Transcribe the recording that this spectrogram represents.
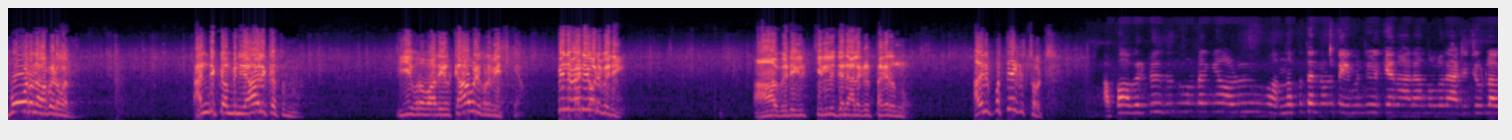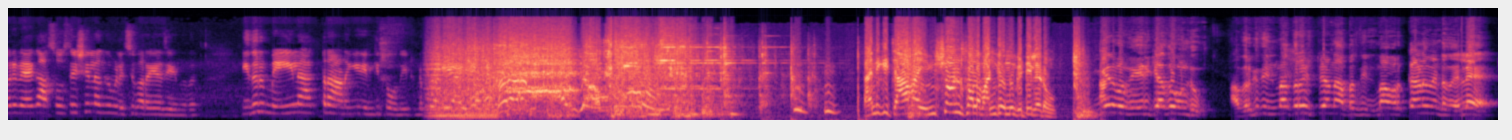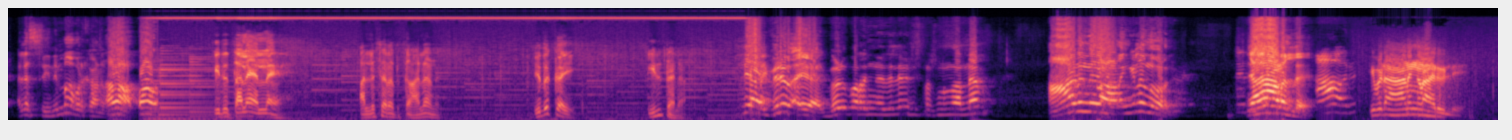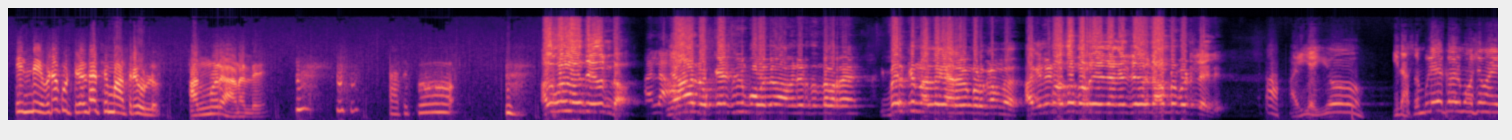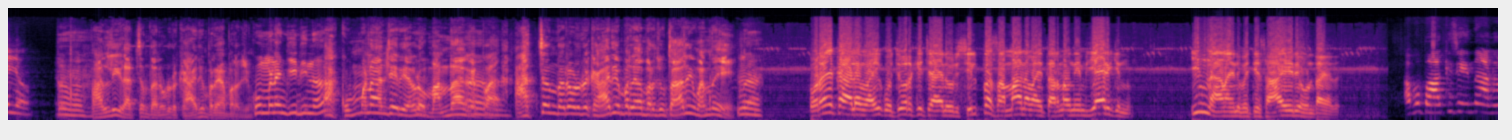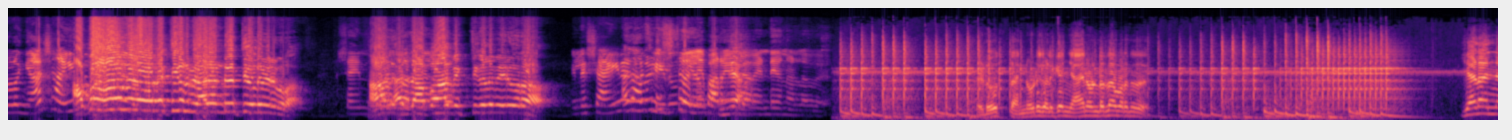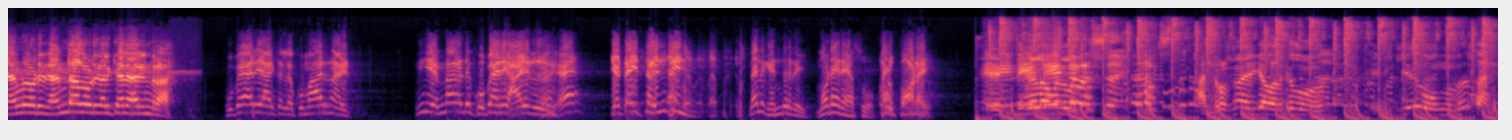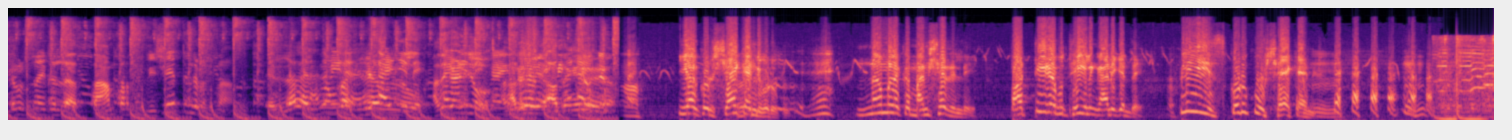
സ്ഫോടനം അപകടമല്ല ആരിക്കത്തുന്നു ഈ തീവ്രവാദികൾ കാവടി പ്രവേശിക്കാം. പിന്നെ വെടിയോട് വെടി ആ വെടിയിൽ ചില്ലു ജനാലകൾ തകരുന്നു. അതിന് പ്രത്യേക ഷോട്ട് അപ്പൊ അവരുടെ ഇതെന്ന് പറഞ്ഞാൽ അവൾ വന്നപ്പോ തന്നെ അവൾ പേയ്മെന്റ് വെക്കാൻ ആരാന്നുള്ള ഒരു ആറ്റിറ്റ്യൂഡിൽ അവർ വേഗം അസോസിയേഷനിൽ അങ്ങ് വിളിച്ചു പറയുക ചെയ്യുന്നത്. ഇതൊരു മെയിൽ ആക്ടർ ആണെങ്കിൽ എനിക്ക് തോന്നിയിട്ടുണ്ട്. തനിക്ക് ചാവ ഇൻഷുറൻസ് ഉള്ള വണ്ടി ഒന്നും കിട്ടിയില്ലടോ. ഇങ്ങനെ കൊണ്ടും അവർക്ക് സിനിമ അത്ര ഇഷ്ടമാണ്. അപ്പൊ സിനിമ അവർക്കാണ് വേണ്ടത് അല്ലേ? അല്ല സിനിമ അവർക്കാണ് അതാ അപ്പൊ ഇത് തലയല്ലേ? അല്ല സാർ അത് കാലാണ്. ഇത് കൈ. ഇത് തല. ഇല്ല ഇവർ ഇവൾ പറഞ്ഞതിൽ ഒരു പ്രശ്നം എന്ന് പറഞ്ഞാൽ ആണുങ്ങളാണെങ്കിൽ എന്ന് പറഞ്ഞു. ഞാനാണല്ലേ? ആ ഒരു ഇവിടെ ആണുങ്ങൾ ആരുമില്ലേ? ഇല്ല ഇവിടെ കുട്ടികളുടെ അച്ഛൻ മാത്രമേ ഉള്ളൂ. അങ്ങൊരാണല്ലേ? അതിപ്പോ അതുപോലെ ഞാൻ ചെയ്തിട്ടുണ്ടോ? അല്ല, ഞാൻ ലൊക്കേഷനിൽ പോലും അവന്റെ അടുത്ത് എന്താ പറയാ ഇവർക്ക് നല്ല കാര്യം കൊടുക്കണം അങ്ങനെ പറഞ്ഞാൽ ഞാൻ ചെയ്യാൻ പറ്റില്ല അതിൽ. അയ്യോ ഇത് അസംബ്ലിയേക്കാൾ മോശമായല്ലോ. പള്ളിയിൽ അച്ഛൻ തന്നോട് ഒരു കാര്യം പറയാൻ പറഞ്ഞു. ആ കുമ്മണാഞ്ചേരി അല്ലോ മണ്ണാങ്കട്ട. അച്ഛൻ തന്നോട് ഒരു കാര്യം പറയാൻ പറഞ്ഞു താരി വന്നേ. കുറെ കാലമായി കൊച്ചുവർക്കി ചായാൽ ഒരു ശില്പ സമ്മാനമായി തരണമെന്ന് ഞാൻ വിചാരിക്കുന്നു. ഇന്നാണ് അതിന് പറ്റിയ സാഹചര്യം ഉണ്ടായത്. അപ്പൊ ബാക്കി ചെയ്യുന്ന ആളുകൾ ഞാൻ ഷൈൻ അപ്പൊ ആ വ്യക്തികൾ ആ രണ്ട് വ്യക്തികളുടെ പേര് പറ. ഷൈൻ ആ, അല്ല അപ്പൊ ആ വ്യക്തികളുടെ പേര് പറ. ഇല്ല ഷൈൻ ചെയ്തു എന്ന് ഞാൻ പറഞ്ഞില്ല. എടോ തന്നോട് കളിക്കാൻ ഞാനുണ്ടെന്നാ പറഞ്ഞത്. എടാ ഞങ്ങളോട് രണ്ടാളോട് കളിക്കാൻ ആരുണ്ടാ? കുബേരി ആയിട്ടല്ല കുമാരനായിട്ട്. നീ എന്നാണ് കുബേരി ആയത്? നിനക്ക് എന്തരേ മൊടേരാസോ പോടേ. വ്യക്തികൾ തമ്മിലുള്ള. തന്റെ പ്രശ്നമായിരിക്കും അതെനിക്ക് തോന്നുന്നത്. എനിക്ക് തോന്നുന്നത് തന്റെ പ്രശ്നമായിട്ടല്ല താൻ പറഞ്ഞ വിഷയത്തിന്റെ പ്രശ്നമാണ്. എല്ലാ കാര്യത്തിലും നമുക്ക് അത് കഴിഞ്ഞില്ലേ? അത് കഴിഞ്ഞോ? അത് അതെങ്ങനെ കഴിഞ്ഞു? ഇയാൾക്കൊരു ഷേക്ക് ഹാൻഡ് കൊടുക്കും. നമ്മളൊക്കെ മനുഷ്യരല്ലേ? പട്ടിയുടെ ബുദ്ധിയിലും കാണിക്കണ്ടേ? പ്ലീസ് കൊടുക്കൂ ഷേക്ക് ഹാൻഡ്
